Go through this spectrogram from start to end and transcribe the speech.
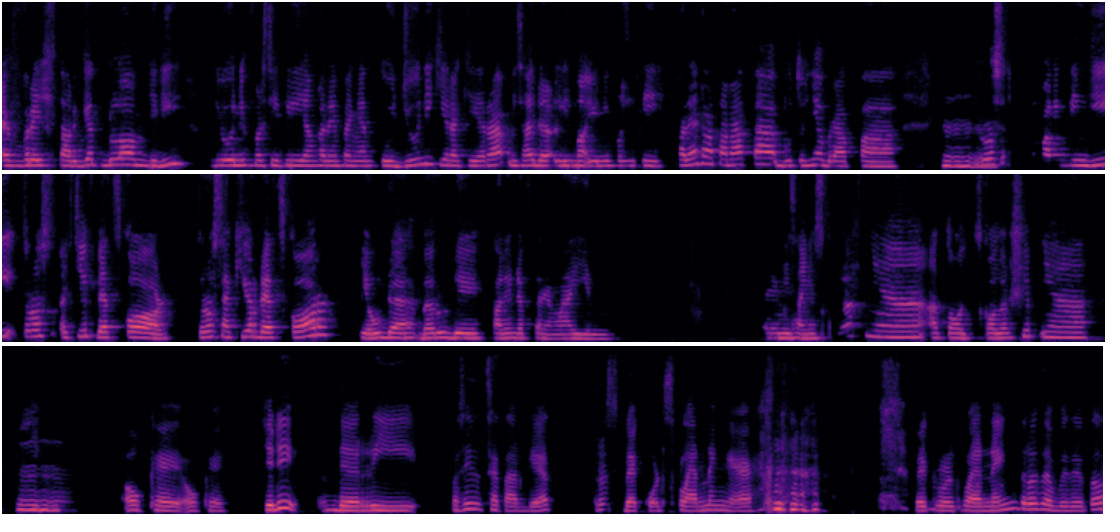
average target belum. Jadi di university yang kalian pengen tuju nih kira-kira misalnya ada 5 university. Kalian rata-rata butuhnya berapa? Terus paling tinggi terus achieve that score. Terus secure that score, ya udah baru deh kalian daftar yang lain. Kayak misalnya sekolahnya atau scholarship-nya. Oke, oke. Jadi dari pasti set target, terus backwards planning ya. Backward planning, terus habis itu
